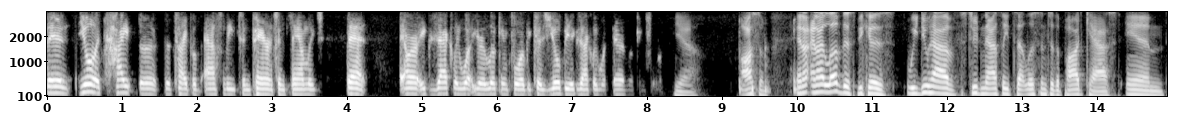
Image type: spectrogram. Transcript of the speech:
then you'll type the the type of athletes and parents and families that are exactly what you're looking for because you'll be exactly what they're looking for. Yeah. Awesome. And I, and I love this because we do have student athletes that listen to the podcast and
